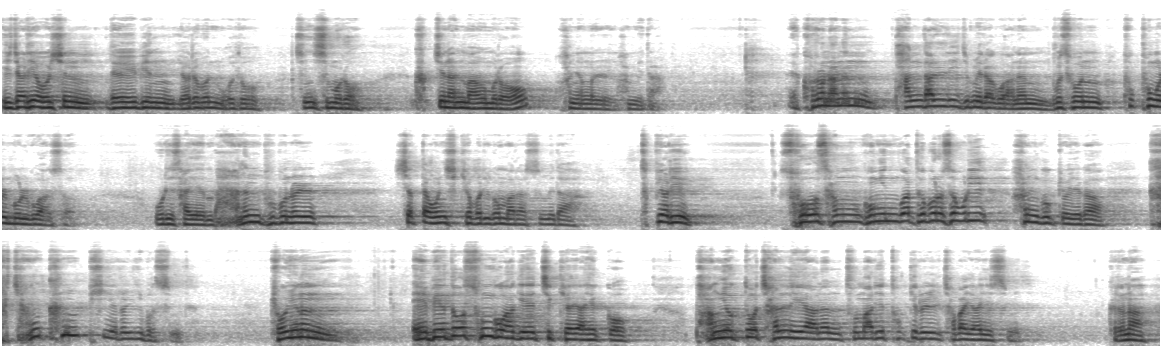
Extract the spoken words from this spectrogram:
이 자리에 오신 내빈 여러분 모두 진심으로 극진한 마음으로 환영을 합니다. 코로나는 반달리즘이라고 하는 무서운 폭풍을 몰고 와서 우리 사회의 많은 부분을 셧다운 시켜버리고 말았습니다. 특별히 소상공인과 더불어서 우리 한국교회가 가장 큰 피해를 입었습니다. 교회는 예배도 숭고하게 지켜야 했고 방역도 잘 해야 하는 두 마리 토끼를 잡아야 했습니다. 그러나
